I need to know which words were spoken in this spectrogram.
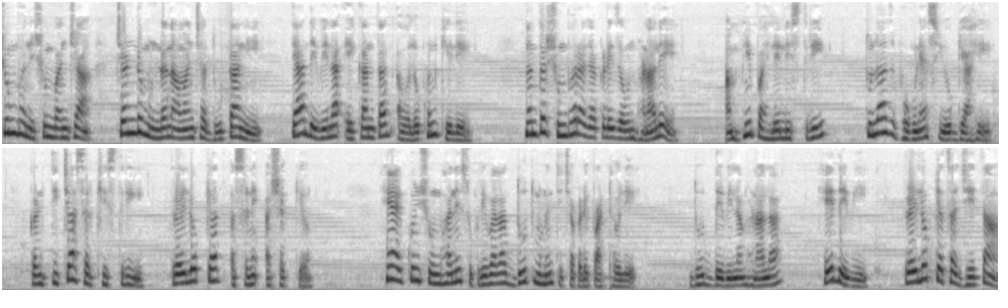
शुंभ निशुंभांच्या चंडमुंड नावांच्या दूतांनी त्या देवीला एकांतात अवलोकन केले. नंतर शुंभराजाकडे जाऊन म्हणाले आम्ही पाहिलेली स्त्री तुलाच भोगण्यास योग्य आहे कारण तिच्यासारखी स्त्री त्रैलोक्यात असणे अशक्य. हे ऐकून शुंभाने सुग्रीवाला दूत म्हणून तिच्याकडे पाठवले. दूत देवीला म्हणाला हे देवी त्रैलोक्याचा जेता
